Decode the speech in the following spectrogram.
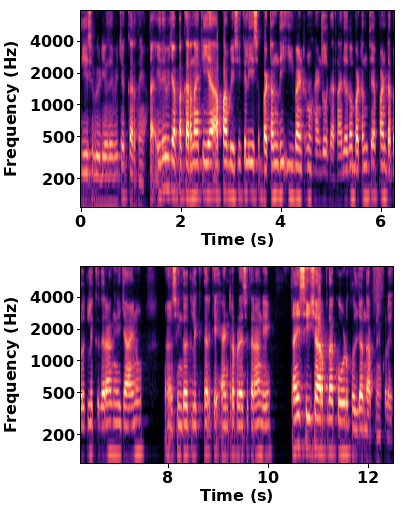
ਦੀ ਇਸ ਵੀਡੀਓ ਦੇ ਵਿੱਚ ਕਰਦੇ ਹਾਂ। ਤਾਂ ਇਹਦੇ ਵਿੱਚ ਆਪਾਂ ਕਰਨਾ ਕੀ ਆ, ਆਪਾਂ ਬੇਸਿਕਲੀ ਇਸ ਬਟਨ ਦੀ ਇਵੈਂਟ ਨੂੰ ਹੈਂਡਲ ਕਰਨਾ। ਜਦੋਂ ਬਟਨ ਤੇ ਆਪਾਂ ਡਬਲ ਕਲਿੱਕ ਕਰਾਂਗੇ ਜਾਂ ਇਹਨੂੰ ਸਿੰਗਲ ਕਲਿੱਕ ਕਰਕੇ ਐਂਟਰ ਪ੍ਰੈਸ ਕਰਾਂਗੇ, ਤਾਂ ਇਹ C ਸ਼ਾਰਪ ਦਾ ਕੋਡ ਖੁੱਲ ਜਾਂਦਾ ਆਪਣੇ ਕੋਲੇ।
